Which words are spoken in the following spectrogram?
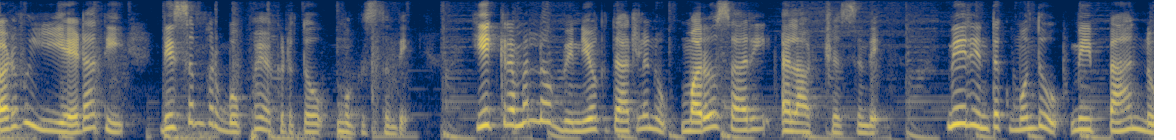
గడువు ఈ ఏడాది డిసెంబర్ ముప్పై ఒకటితో ముగుస్తుంది. ఈ క్రమంలో వినియోగదారులను మరోసారి అలాట్ చేసింది. మీరు ఇంతకు ముందు మీ పాన్ను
